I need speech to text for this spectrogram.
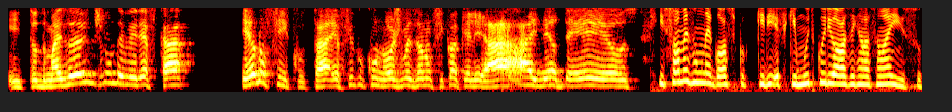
e, e, tudo mais, a gente não deveria ficar eu não fico, tá? Eu fico com nojo, mas eu não fico aquele, ai meu Deus. E só mais um negócio que eu queria, fiquei muito curiosa em relação a isso.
